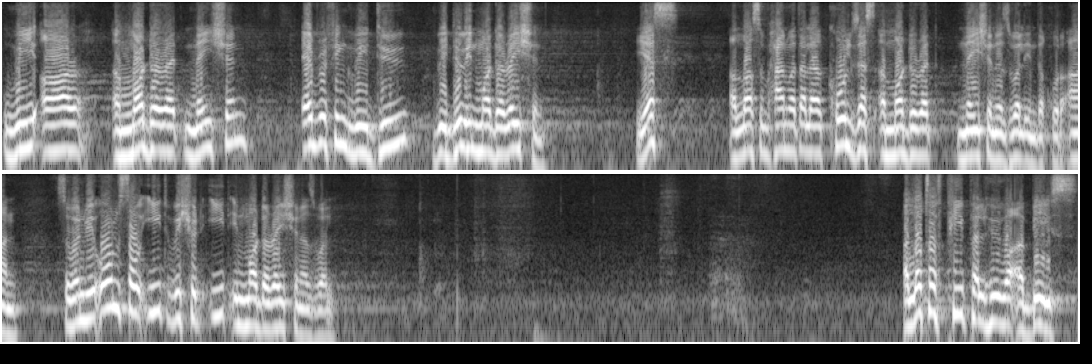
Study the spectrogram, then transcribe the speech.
We are a moderate nation. Everything we do, we do in moderation. Yes? Allah subhanahu wa ta'ala calls us a moderate nation as well in the Quran. So when we also eat, we should eat in moderation as well. A lot of people who are obese,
